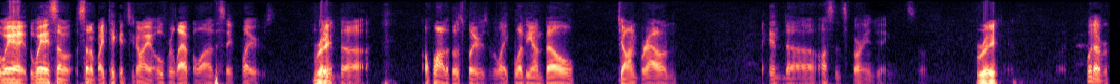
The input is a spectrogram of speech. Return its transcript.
the way I the way I set up, set up my tickets, you know, I overlap a lot of the same players, Right. and uh, a lot of those players were like Le'Veon Bell, John Brown, and uh, Austin Seferian-Jenkins. So Right. whatever.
